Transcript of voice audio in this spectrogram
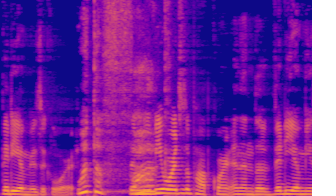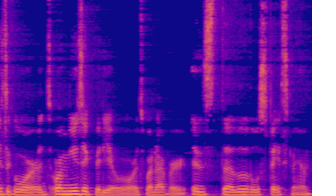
Video Music Award. What the fuck? The movie awards are the popcorn, and then the Video Music Awards or Music Video Awards, whatever, is the little spaceman.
